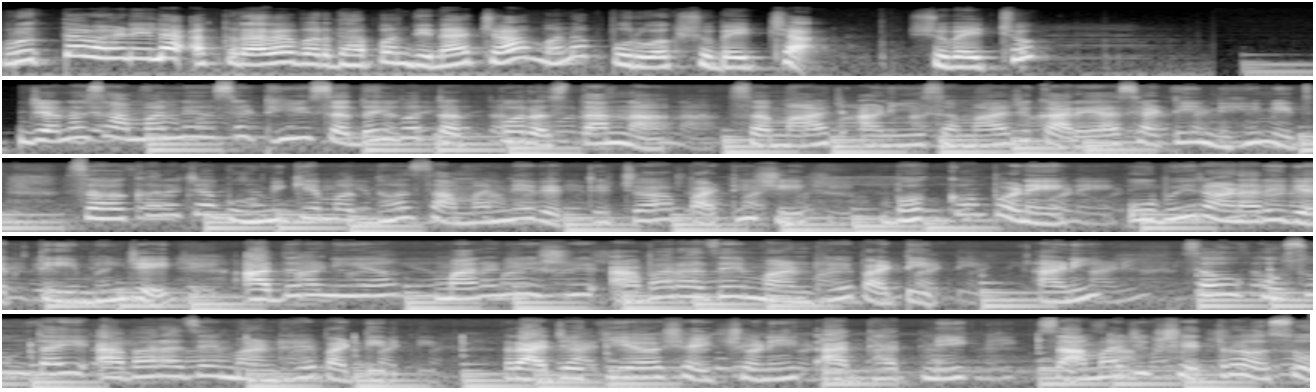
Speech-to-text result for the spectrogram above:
वृत्तवाहिनीला अकराव्या वर्धापन दिनाच्या मनपूर्वक शुभेच्छा. शुभेच्छुक. जनसामान्यांसाठी सदैव तत्पर असताना समाज आणि समाज कार्यासाठी नेहमीच सहकार्याच्या भूमिकेमधनं सामान्य व्यक्तीच्या पाठीशी भक्कमपणे उभी राहणारी व्यक्ती म्हणजे आदरणीय माननीय श्री आबाराजे मांढरे पाटील आणि सौ कुसुमताई आभाराजे मांढरे पाटील. राजकीय शैक्षणिक आध्यात्मिक सामाजिक क्षेत्र असो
